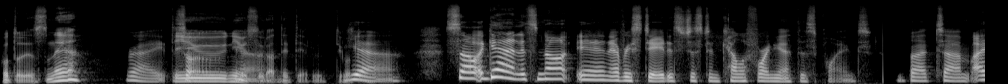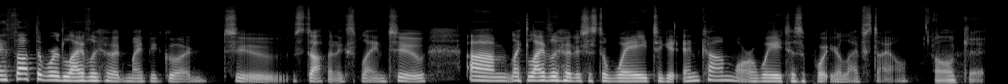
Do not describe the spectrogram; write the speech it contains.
ことですね Right. ってい So- うニュース yeah. が出てるっていうこと、 Yeah. So again, it's not in every state. It's just in California at this point. But um, I thought the word livelihood might be good to stop and explain too. Um, like livelihood is just a way to get income or a way to support your lifestyle. OK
